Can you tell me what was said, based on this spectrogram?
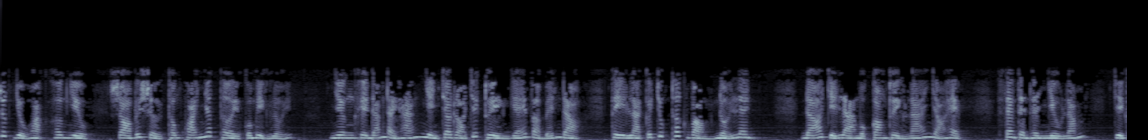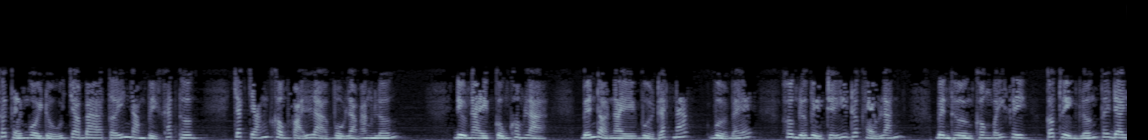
sức dụ hoặc hơn nhiều so với sự thống khoái nhất thời của miệng lưỡi. Nhưng khi đám đại hán nhìn cho rõ chiếc thuyền ghé vào bến đò, thì lại có chút thất vọng nổi lên. Đó chỉ là một con thuyền lá nhỏ hẹp, xem tình hình nhiều lắm, chỉ có thể ngồi đủ cho ba tới năm vị khách thương, chắc chắn không phải là vụ làm ăn lớn. Điều này cũng không là, bến đò này vừa rách nát, vừa bé, hơn nữa vị trí rất hẻo lánh, bình thường không mấy khi có thuyền lớn tới đây,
